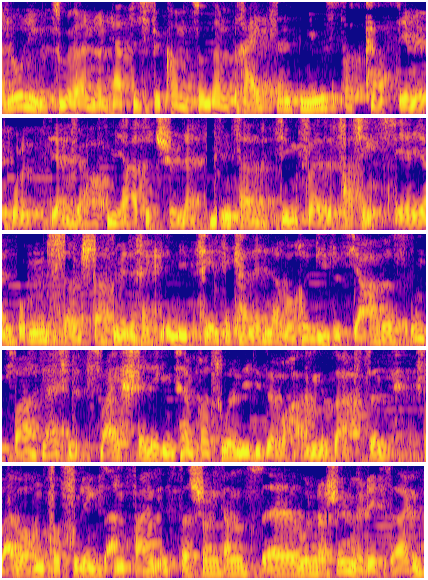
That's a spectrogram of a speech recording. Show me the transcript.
Hallo liebe Zuhörende und herzlich willkommen zu unserem 13. News-Podcast, den wir produzieren. Wir hoffen, ihr hattet schöne Winter- bzw. Faschingsferien und damit starten wir direkt in die 10. Kalenderwoche dieses Jahres und zwar gleich mit zweistelligen Temperaturen, die diese Woche angesagt sind. Zwei Wochen vor Frühlingsanfang ist das schon ganz äh, wunderschön, würde ich sagen.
